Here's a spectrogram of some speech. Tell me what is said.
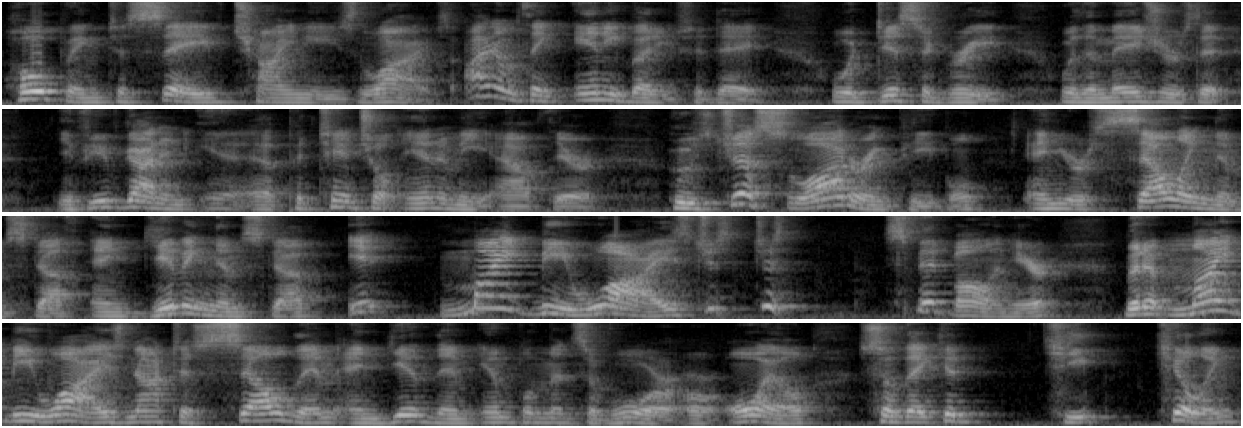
hoping to save Chinese lives. I don't think anybody today would disagree with the measures that if you've got an, a potential enemy out there who's just slaughtering people and you're selling them stuff and giving them stuff, it might be wise, just just spitballing here, but it might be wise not to sell them and give them implements of war or oil so they could keep killing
